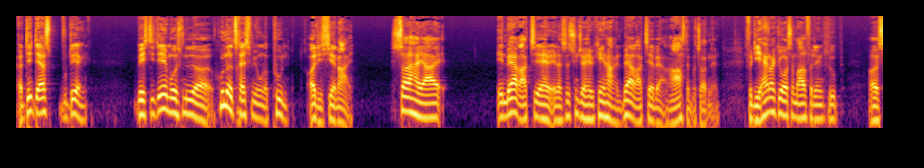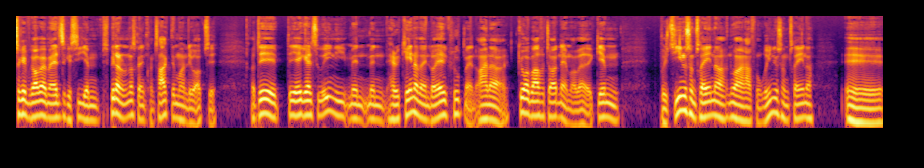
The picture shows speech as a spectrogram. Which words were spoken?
Og det er deres vurdering. Hvis de derimod smider 160 millioner pund, og de siger nej, så har jeg en hver ret til, at, eller så synes jeg, at Harry Kane har en hver ret til at være rasende på Tottenham. Fordi han har gjort så meget for den klub, og så kan vi godt være, at man altid kan sige, jamen spilleren underskrevet en kontrakt, det må han leve op til. Og det, det er jeg ikke altid uenig i, men, men Harry Kane har været en lojal klubmand, og han har gjort meget for Tottenham og været igennem Pochettino som træner, nu har han haft Mourinho som træner, øh,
